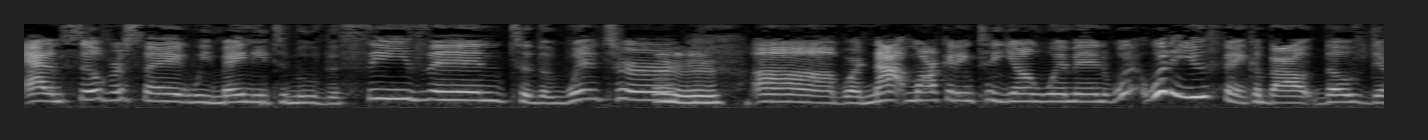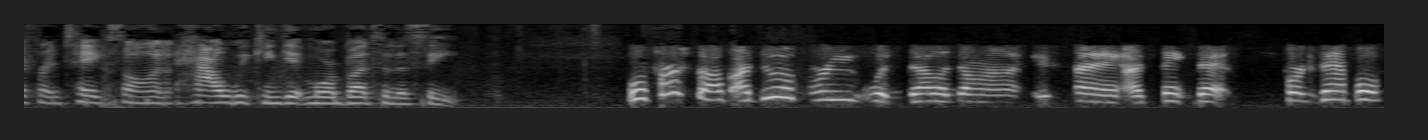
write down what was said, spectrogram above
Adam Silver saying we may need to move the season to the winter. Mm-hmm. Um, we're not marketing to young women. What, what do you think about those different takes on how we can get more butts in the seat? Well, first off, I do agree with Delle Donne is saying. I think that, for example,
